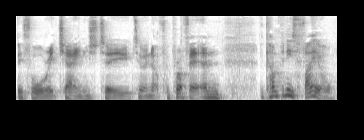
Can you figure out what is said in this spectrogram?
before it changed to, to a not for profit. And companies fail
